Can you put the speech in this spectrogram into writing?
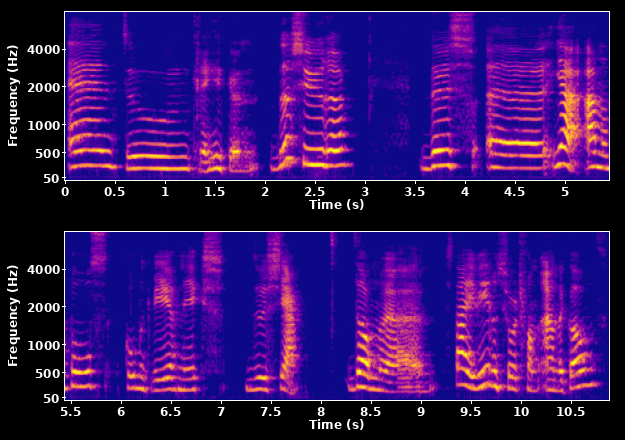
En toen kreeg ik een blessure. Dus uh, ja, aan mijn pols kon ik weer niks. Dus ja, dan uh, sta je weer een soort van aan de kant.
